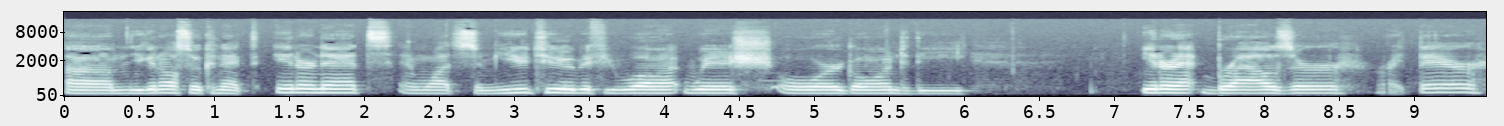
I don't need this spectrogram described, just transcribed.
Um, you can also connect internet and watch some YouTube if you want, wish, or go onto the internet browser right there.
